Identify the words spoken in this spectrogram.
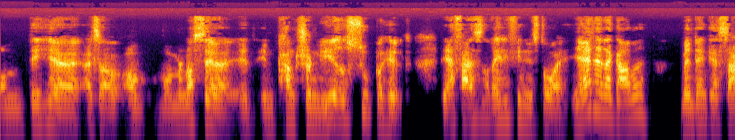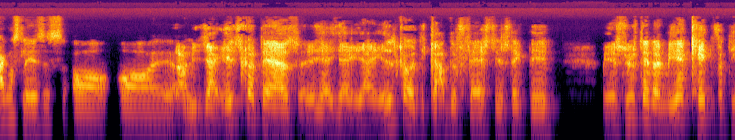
om det her, altså om, hvor man også ser et, en pensioneret superhelt. Det er faktisk en rigtig fin historie. Ja, den er gammel, men den kan sagtens læses. Og, og, øh, Jamen, jeg elsker deres, jeg, jeg, jeg elsker jo de gamle Flash, det er slet ikke det. Men jeg synes, den er mere kendt, fordi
